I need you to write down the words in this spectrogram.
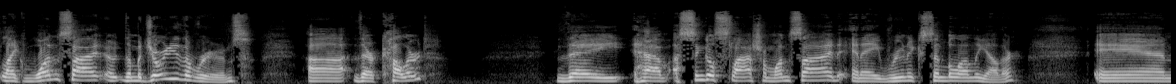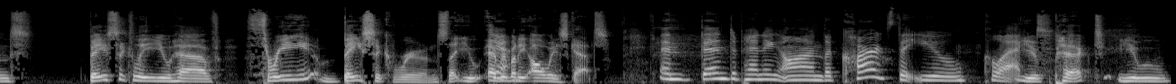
like one side. uh, The majority of the runes, uh, they're colored. They have a single slash on one side and a runic symbol on the other and basically you have three basic runes that you everybody always gets. and then depending on the cards that you collect, You've picked you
